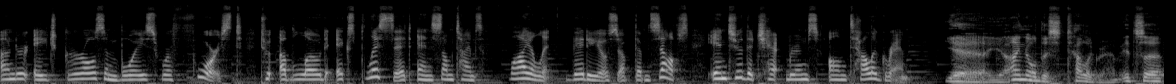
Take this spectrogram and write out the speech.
underage girls and boys, were forced to upload explicit and sometimes violent videos of themselves into the chat rooms on Telegram. Yeah, yeah, I know this Telegram. It's a,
